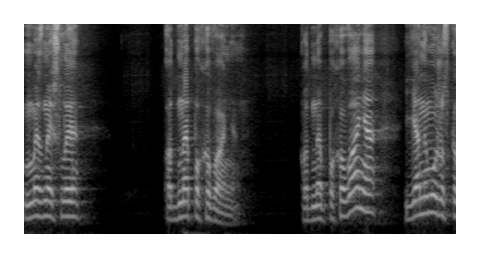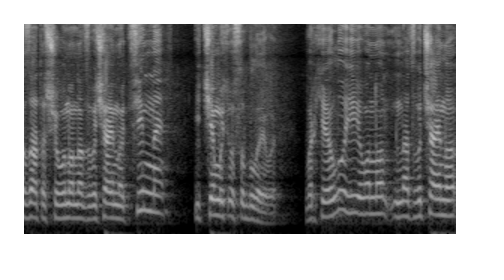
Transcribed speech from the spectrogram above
ми знайшли одне поховання. Одне поховання. Я не можу сказати, що воно надзвичайно цінне і чимось особливе. В археології воно надзвичайно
